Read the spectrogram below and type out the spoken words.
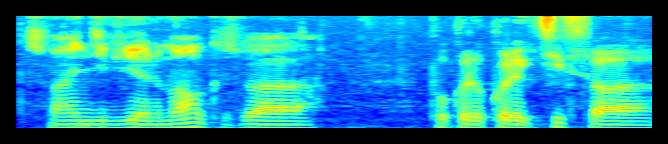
que ce soit individuellement, que ce soit pour que le collectif soit,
